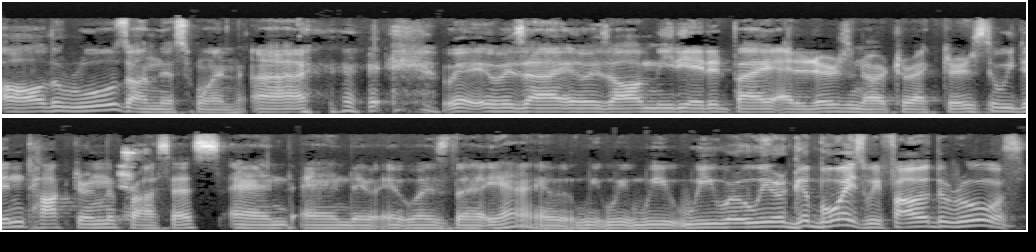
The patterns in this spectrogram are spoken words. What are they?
all the rules on this one. Uh, it was uh, it was all mediated by editors and art directors. So we didn't talk during the yeah. process, and and it, it was the yeah it, we, we we we were we were good boys. We followed the rules.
